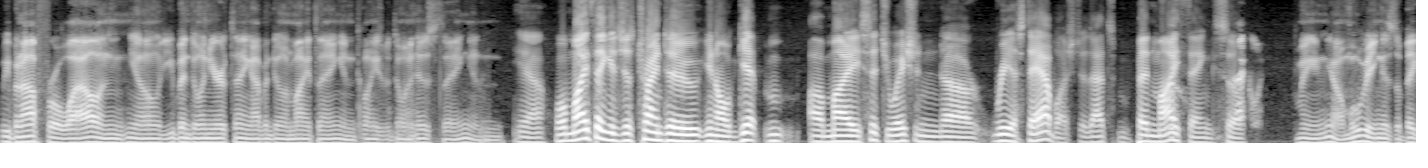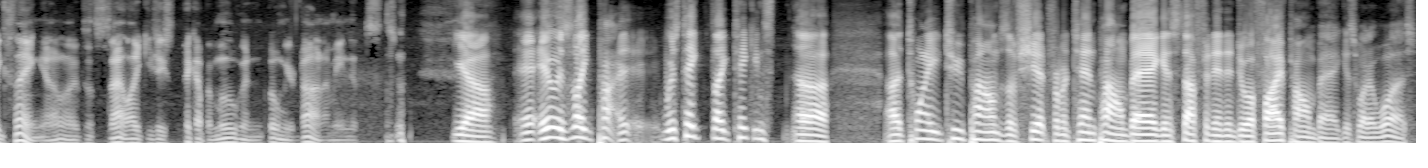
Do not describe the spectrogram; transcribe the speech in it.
We've been off for a while, and you know, you've been doing your thing, I've been doing my thing, and Tony's been doing his thing, and Yeah. Well, my thing is just trying to, you know, get uh, my situation uh, reestablished. That's been my thing. So, Exactly. I mean, you know, moving is a big thing. You know, it's- not like you just pick up and move and boom, you're done. I mean, it's yeah, it, was like it was take like taking uh, uh, twenty two pounds of shit from a ten pound bag and stuffing it into a five pound bag is what it was.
